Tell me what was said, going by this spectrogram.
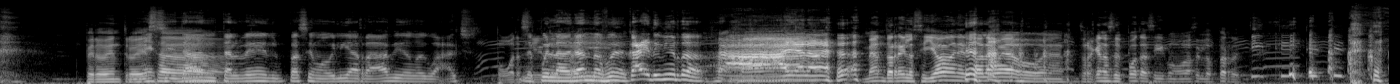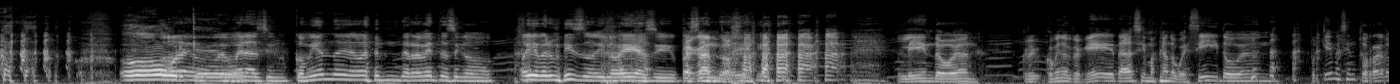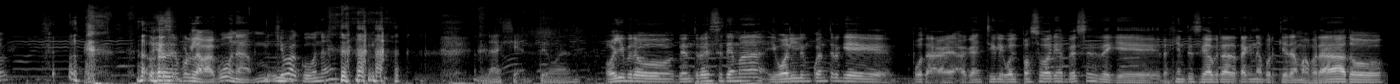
Pero dentro de Necesitaban esa... tal vez el pase de movilidad rápido, igual. Puta, Después ladrando afuera, ¡cállate mierda! ¡Ah, ya la- Me ando re los sillones, toda la weá, pues, weón. Rascándose el poto así como hacen los perros. Ti, ti, ti, ti. Oh, Ay, porque. muy buena, así, comiendo y de repente así como, oye, permiso, y lo veía así pasando. Lindo, weón. Comiendo croquetas, así mascando huesito, weón. ¿Por qué me siento raro? Debe ser por la vacuna. ¿Qué vacuna? La gente, weón. Oye, pero dentro de ese tema, igual encuentro que, puta, acá en Chile igual pasó varias veces de que la gente se iba para la Tacna porque era más barato,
